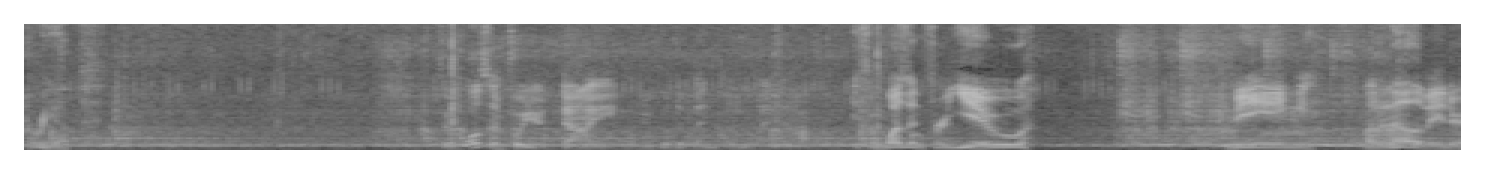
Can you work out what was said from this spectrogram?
Hurry up. If it wasn't for your dying, we would have been done by now. If it wasn't for you being on an elevator,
